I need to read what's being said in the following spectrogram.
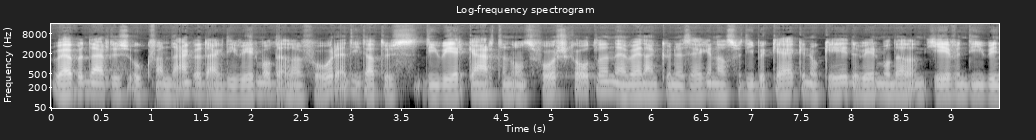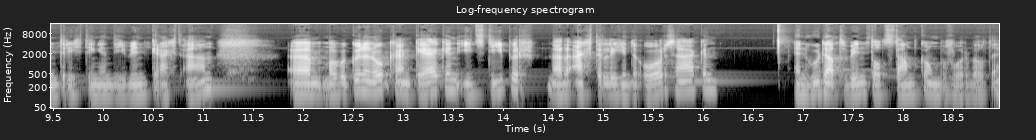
We hebben daar dus ook vandaag de dag die weermodellen voor, hè, die dat dus die weerkaarten ons voorschotelen en wij dan kunnen zeggen als we die bekijken, oké, de weermodellen geven die windrichting en die windkracht aan. Um, maar we kunnen ook gaan kijken iets dieper naar de achterliggende oorzaken en hoe dat wind tot stand komt bijvoorbeeld. Hè.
